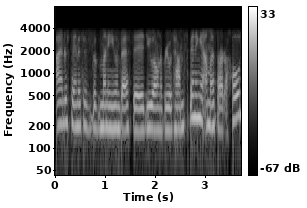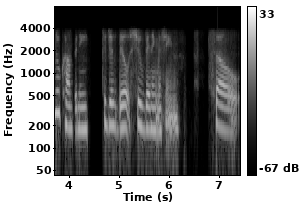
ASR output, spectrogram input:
I understand this is the money you invested. You don't agree with how I'm spending it. I'm going to start a whole new company to just build shoe vending machines. So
